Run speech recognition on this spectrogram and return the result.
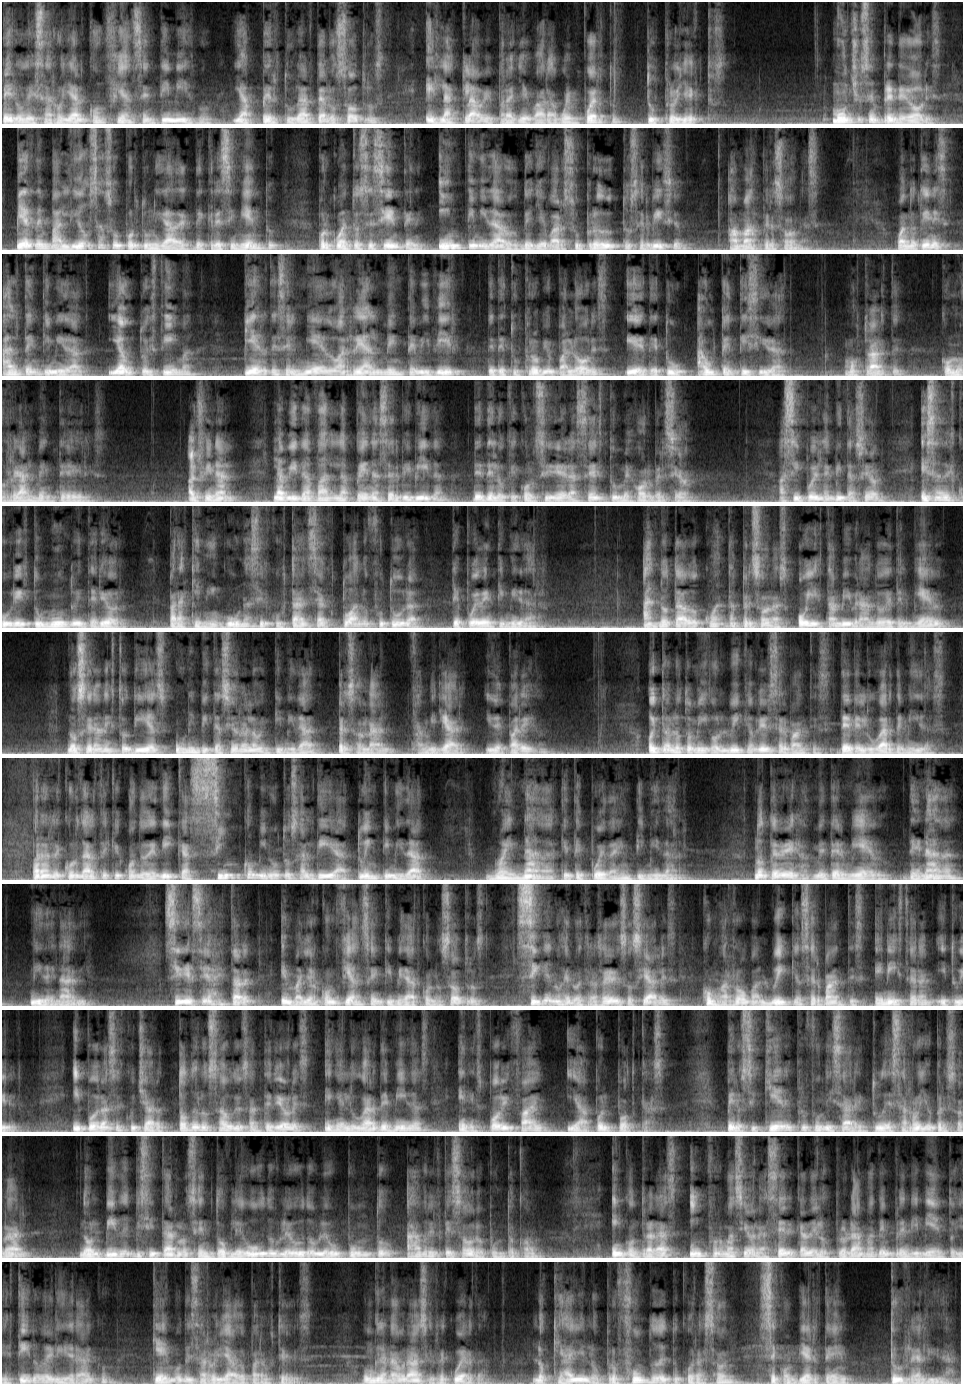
pero desarrollar confianza en ti mismo y aperturarte a los otros es la clave para llevar a buen puerto tus proyectos. Muchos emprendedores pierden valiosas oportunidades de crecimiento por cuanto se sienten intimidados de llevar su producto o servicio a más personas. Cuando tienes alta intimidad y autoestima, pierdes el miedo a realmente vivir desde tus propios valores y desde tu autenticidad, mostrarte como realmente eres. Al final, la vida vale la pena ser vivida desde lo que consideras es tu mejor versión. Así pues, la invitación es a descubrir tu mundo interior para que ninguna circunstancia actual o futura te pueda intimidar. ¿Has notado cuántas personas hoy están vibrando desde el miedo? ¿No serán estos días una invitación a la intimidad personal, familiar y de pareja? Hoy te hablo tu amigo Luis Gabriel Cervantes desde el lugar de Midas para recordarte que cuando dedicas cinco minutos al día a tu intimidad, no hay nada que te pueda intimidar. No te dejas meter miedo de nada ni de nadie. Si deseas estar en mayor confianza e intimidad con nosotros, síguenos en nuestras redes sociales como arroba Cervantes en Instagram y Twitter. Y podrás escuchar todos los audios anteriores en el lugar de Midas en Spotify y Apple Podcast. Pero si quieres profundizar en tu desarrollo personal, no olvides visitarnos en www.abreltesoro.com encontrarás información acerca de los programas de emprendimiento y estilo de liderazgo que hemos desarrollado para ustedes. Un gran abrazo y recuerda, lo que hay en lo profundo de tu corazón se convierte en tu realidad.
